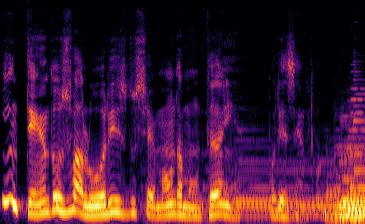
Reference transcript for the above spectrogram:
e entenda os valores do sermão da montanha, por exemplo.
